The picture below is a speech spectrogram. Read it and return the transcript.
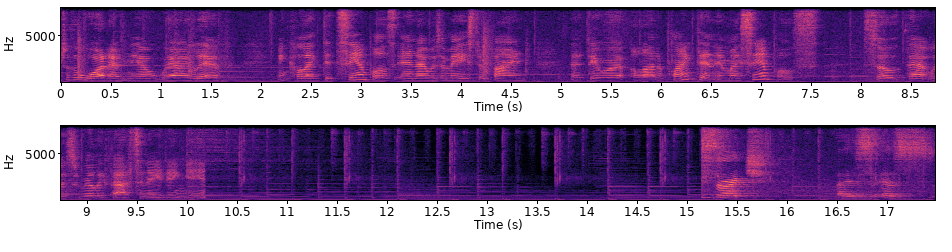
to the water near where I live and collected samples and I was amazed to find that there were a lot of plankton in my samples. So that was really fascinating. Research is as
